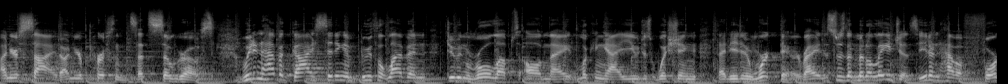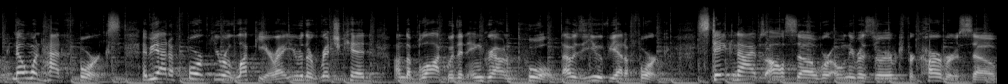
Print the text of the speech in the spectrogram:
on your side, on your persons. That's so gross. We didn't have a guy sitting in booth 11 doing roll-ups all night, looking at you, just wishing that he didn't work there, right? This was the Middle Ages. You didn't have a fork. No one had forks. If you had a fork, you were lucky, right? You were the rich kid on the block with an in-ground pool. That was you if you had a fork. Steak knives also were only reserved for carvers, so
